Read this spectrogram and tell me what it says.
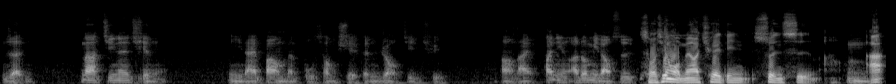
人。那今天请你来帮我们补充血跟肉进去。好，来欢迎阿多米老师。首先我们要确定顺势嘛，嗯啊，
